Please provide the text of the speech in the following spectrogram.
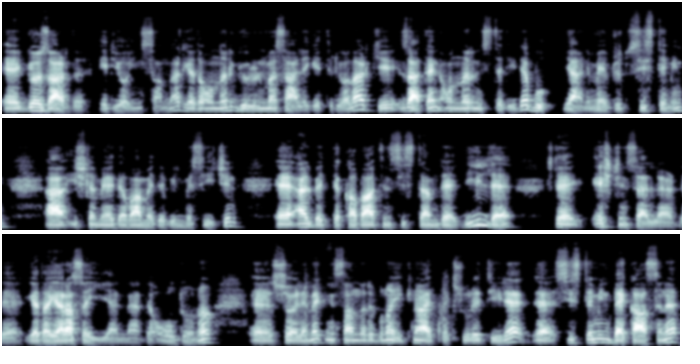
e, göz ardı ediyor insanlar ya da onları görünmez hale getiriyorlar ki zaten onların istediği de bu. Yani mevcut sistemin e, işlemeye devam edebilmesi için e, elbette kabahatin sistemde değil de işte eşcinsellerde ya da yarasa yiyenlerde olduğunu e, söylemek, insanları buna ikna etmek suretiyle e, sistemin bekasını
